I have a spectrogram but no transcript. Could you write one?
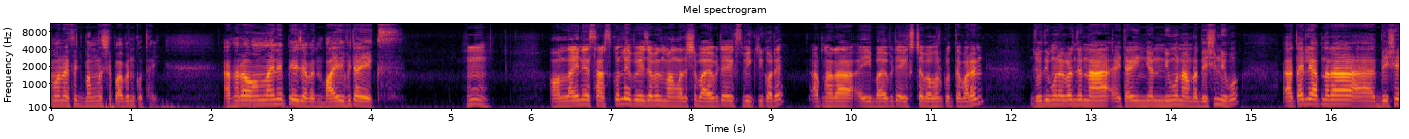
এমন অ্যাসিড বাংলাদেশে পাবেন কোথায়? আপনারা অনলাইনে পেয়ে যাবেন বায়োভিটা এক্স। হুম, অনলাইনে সার্চ করলে পেয়ে যাবেন বাংলাদেশে বায়োভিটা এক্স বিক্রি করে। আপনারা এই বায়োভিটা এক্সটা ব্যবহার করতে পারেন। যদি মনে করেন যে না, এটা ইন্ডিয়ান নিব না, আমরা দেশি নিব তাইলে আপনারা দেশে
